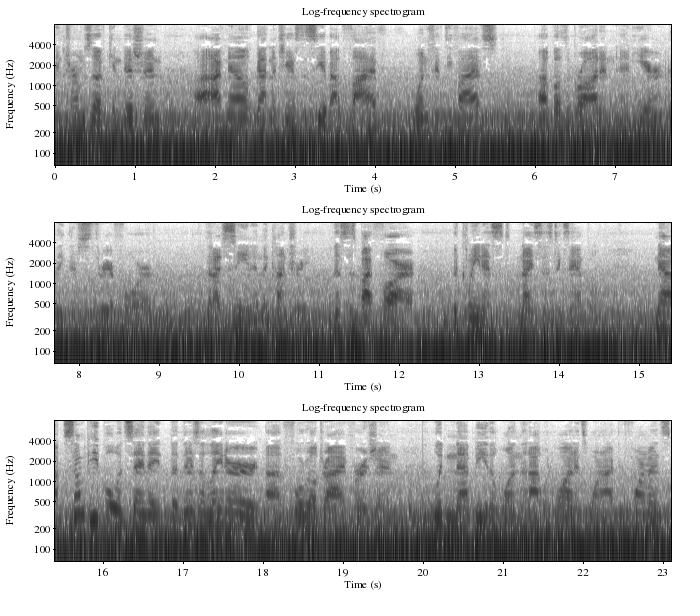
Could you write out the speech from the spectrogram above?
in terms of condition. Uh, I've now gotten a chance to see about five 155s, uh, both abroad and, and here. I think there's three or four that I've seen in the country. This is by far the cleanest, nicest example. Now, some people would say they, that there's a later uh, four-wheel drive version. Wouldn't that be the one that I would want? It's more high performance.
